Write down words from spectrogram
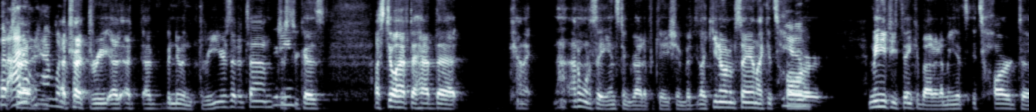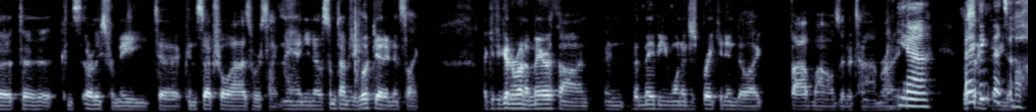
But I, tried, I don't have one. I tried 3 I, have been doing 3 years at a time three? just because I still have to have that kind of I don't want to say instant gratification, but like you know what I'm saying? Like it's hard I mean, if you think about it, I mean, it's it's hard to to or at least for me to conceptualize where it's like, man, you know, sometimes you look at it and it's like, like if you're going to run a marathon and but maybe you want to just break it into like five miles at a time, right? Yeah, but I think thing. that's oh,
